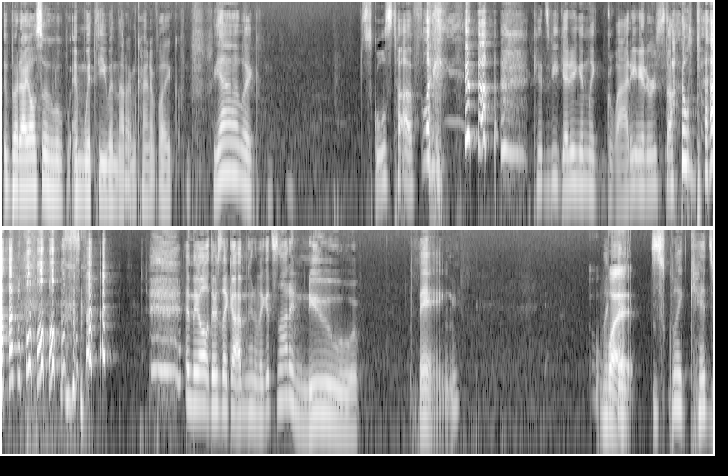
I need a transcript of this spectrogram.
but I also am with you in that I'm kind of like, yeah, like school's tough. Like kids be getting in like gladiator style battles. and they all there's like I'm kind of like it's not a new thing. Like what? it's like kids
